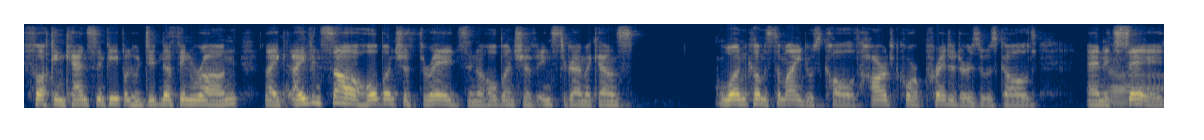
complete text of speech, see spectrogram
fucking canceling people who did nothing wrong. Like. I even saw a whole bunch of threads and a whole bunch of Instagram accounts. One comes to mind. It was called Hardcore Predators. It was called, and it uh, said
